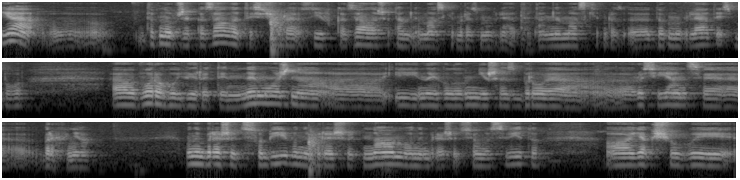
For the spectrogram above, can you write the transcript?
Я е, давно вже казала, тисячу разів казала, що там нема з ким розмовляти. Там нема з ким е, домовлятись, бо е, ворогу вірити не можна. І найголовніша зброя росіян це брехня. Вони брешуть собі, вони брешуть нам, вони брешуть всьому світу. А якщо ви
